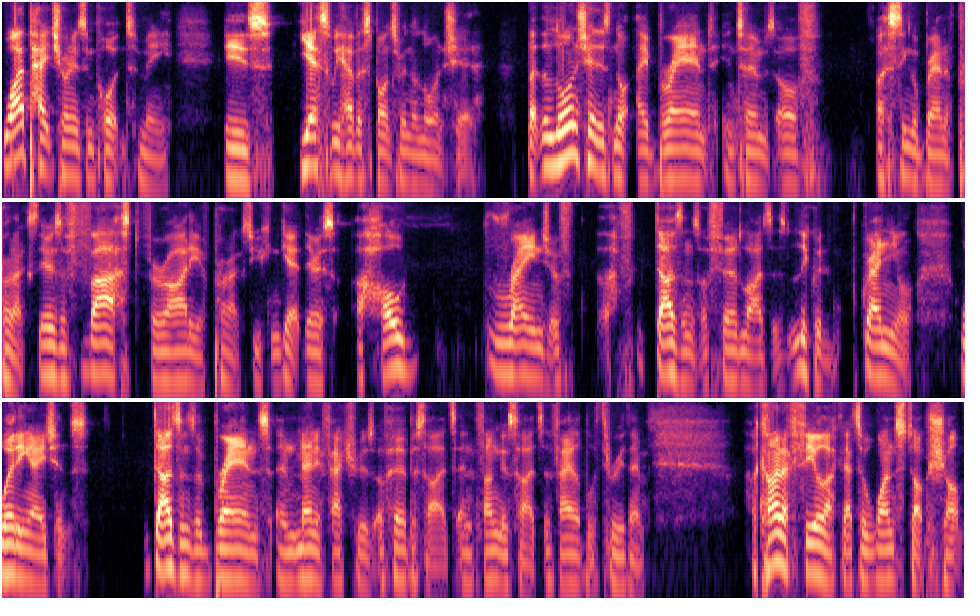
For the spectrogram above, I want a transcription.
why Patreon is important to me is yes, we have a sponsor in the Lawn Shed, but the Lawn Shed is not a brand in terms of a single brand of products. There is a vast variety of products you can get. There is a whole range of, of dozens of fertilizers, liquid, granule, wetting agents, dozens of brands and manufacturers of herbicides and fungicides available through them. I kind of feel like that's a one stop shop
